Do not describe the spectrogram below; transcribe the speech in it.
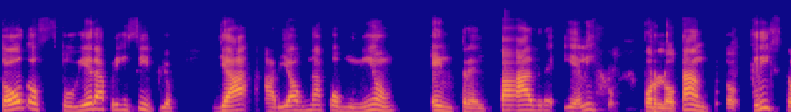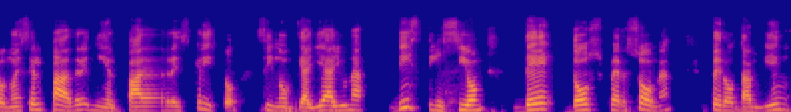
todo tuviera principio, ya había una comunión entre el Padre y el Hijo. Por lo tanto, Cristo no es el Padre ni el Padre es Cristo, sino que allí hay una distinción de dos personas, pero también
